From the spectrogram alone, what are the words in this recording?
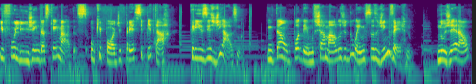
e fuligem das queimadas, o que pode precipitar crises de asma. Então, podemos chamá-los de doenças de inverno. No geral,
